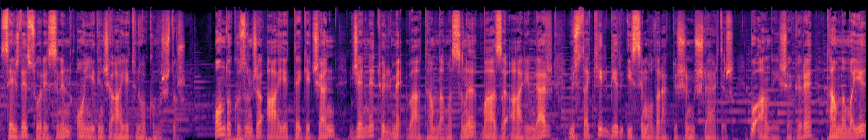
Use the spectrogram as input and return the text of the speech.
Secde suresinin 17. ayetini okumuştur. 19. ayette geçen Cennetül Meva tamlamasını bazı alimler müstakil bir isim olarak düşünmüşlerdir. Bu anlayışa göre tamlamayı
